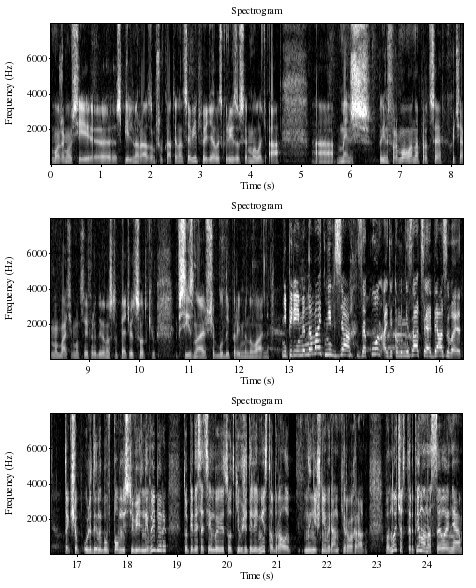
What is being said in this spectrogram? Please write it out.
Можемо всі е, спільно разом шукати на це відповіді, але скоріше за все молодь а менш поінформована про це, хоча ми бачимо цифри 95%. Всі знають, що буде перейменування. Не переименовать нельзя. Закон о декоммунизации обязывает. Якщо б у людини був повністю вільний вибір, то 57% жителів міста обрали б нинішній варіант Кіровограда. Водночас третина населення,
